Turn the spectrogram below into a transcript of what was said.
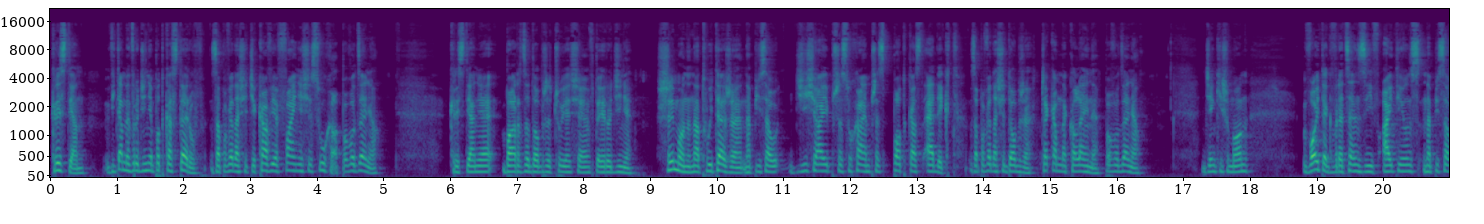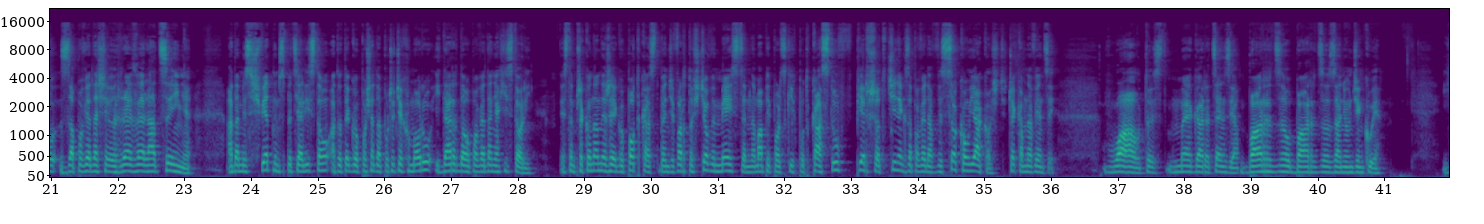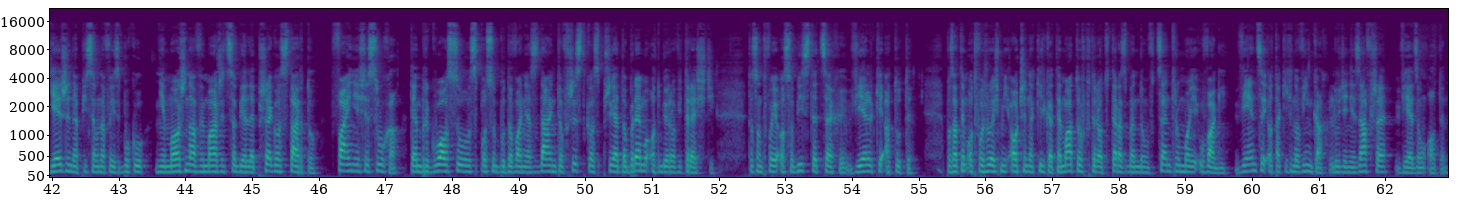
Krystian, witamy w rodzinie podcasterów. Zapowiada się ciekawie, fajnie się słucha. Powodzenia. Krystianie, bardzo dobrze czuję się w tej rodzinie. Szymon na Twitterze napisał: Dzisiaj przesłuchałem przez podcast Addict. Zapowiada się dobrze. Czekam na kolejne. Powodzenia. Dzięki, Szymon. Wojtek w recenzji w iTunes napisał: Zapowiada się rewelacyjnie. Adam jest świetnym specjalistą, a do tego posiada poczucie humoru i dar do opowiadania historii. Jestem przekonany, że jego podcast będzie wartościowym miejscem na mapie polskich podcastów. Pierwszy odcinek zapowiada wysoką jakość. Czekam na więcej. Wow, to jest mega recenzja. Bardzo, bardzo za nią dziękuję. Jerzy napisał na Facebooku: Nie można wymarzyć sobie lepszego startu. Fajnie się słucha. Tembr głosu, sposób budowania zdań to wszystko sprzyja dobremu odbiorowi treści. To są Twoje osobiste cechy, wielkie atuty. Poza tym otworzyłeś mi oczy na kilka tematów, które od teraz będą w centrum mojej uwagi. Więcej o takich nowinkach. Ludzie nie zawsze wiedzą o tym.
